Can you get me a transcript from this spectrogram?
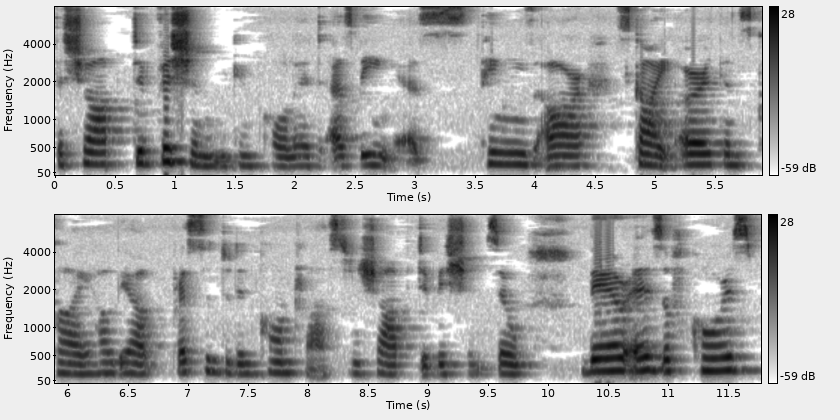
the sharp division you can call it as being as things are sky earth and sky how they are presented in contrast and sharp division so there is of course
